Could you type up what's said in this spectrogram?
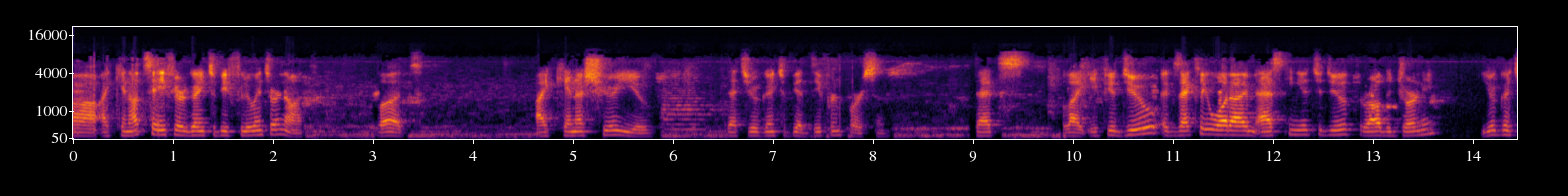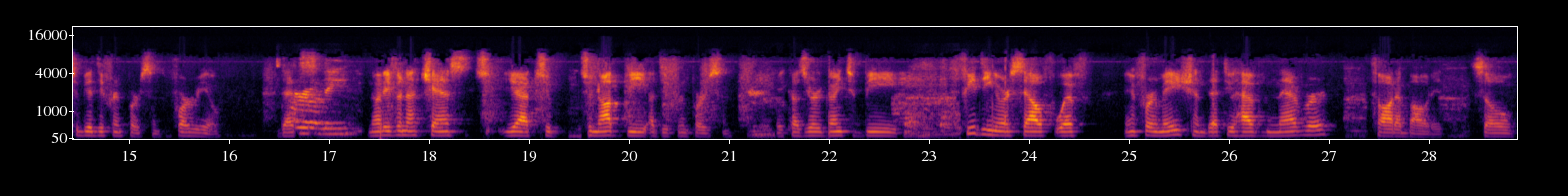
uh, I cannot say if you're going to be fluent or not, but I can assure you that you're going to be a different person. That's like if you do exactly what I'm asking you to do throughout the journey, you're going to be a different person for real. That's not even a chance, to, yeah, to to not be a different person, because you're going to be feeding yourself with information that you have never thought about it. So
